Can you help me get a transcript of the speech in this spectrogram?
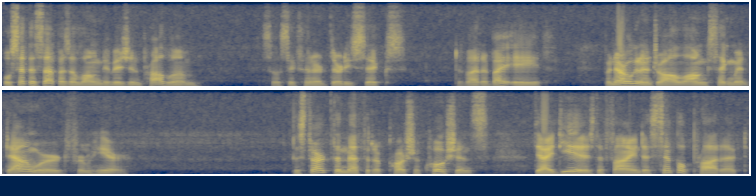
we'll set this up as a long division problem. So 636 divided by 8. But now we're going to draw a long segment downward from here. To start the method of partial quotients, the idea is to find a simple product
